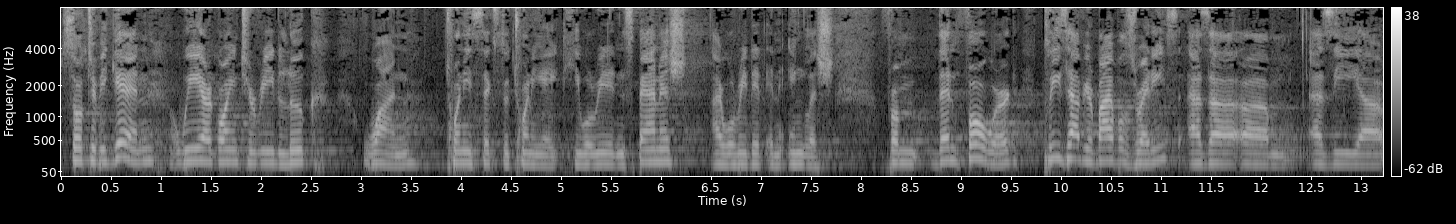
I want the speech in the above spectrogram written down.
So to begin, we are going to read Luke 1, 26 to 28. He will read it in Spanish. I will read it in English. From then forward, please have your Bibles ready as, a, um, as the uh,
